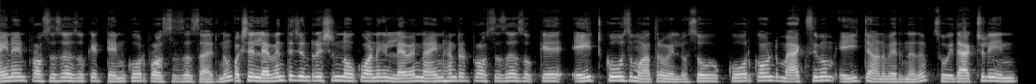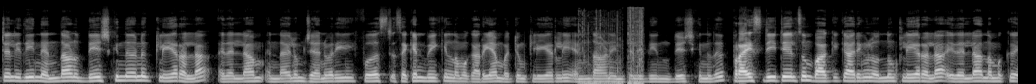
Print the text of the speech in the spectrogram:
ഐ നയൻ പ്രോസസേഴ്സ് ഒക്കെ ടെൻ കോർ പ്രോസസേഴ്സ് ആയിരുന്നു. പക്ഷേ ലെവൻത്ത് ജനറേഷൻ നോക്കുവാണെങ്കിൽ ലെവൻ നയൻ ഹൺഡ്രഡ് പ്രോസസേഴ്സ് ഒക്കെ എയ്റ്റ് കോഴ്സ് മാത്രമേ ഉള്ളൂ. So core count maximum eight ആണ് വരുന്നത്. സോ ഇത് ആക്ച്വലി ഇന്റൽ ഇതിൽ നിന്ന് എന്താണ് ഉദ്ദേശിക്കുന്നതെന്ന് ക്ലിയർ അല്ല. ഇതെല്ലാം എന്തായാലും ജനുവരി ഫസ്റ്റ് സെക്കൻഡ് വീക്കിൽ നമുക്ക് അറിയാൻ പറ്റും ക്ലിയർലി എന്താണ് ഇന്റൽ ഇതിൽ നിന്ന് ഉദ്ദേശിക്കുന്നത്. പ്രൈസ് ഡീറ്റെയിൽസും ബാക്കി കാര്യങ്ങളും ഒന്നും ക്ലിയർ അല്ല. ഇതെല്ലാം നമുക്ക്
